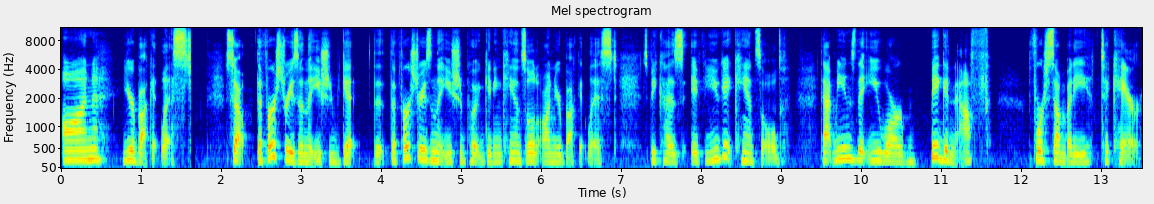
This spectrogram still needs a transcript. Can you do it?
on your bucket list. So, the first reason that you should get the, the first reason that you should put getting canceled on your bucket list is because if you get canceled, that means that you are big enough for somebody to care.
